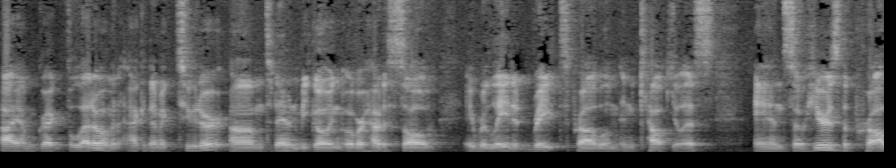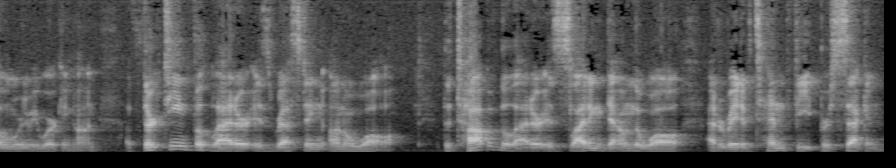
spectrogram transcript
Hi, I'm Greg Folletto. I'm an academic tutor. Um, today I'm going to be going over how to solve a related rates problem in calculus. And so here's the problem we're going to be working on. A 13 foot ladder is resting on a wall. The top of the ladder is sliding down the wall at a rate of 10 feet per second.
